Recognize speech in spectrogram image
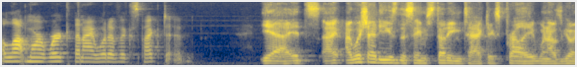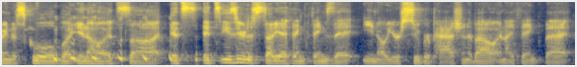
a lot more work than I would have expected yeah it's I, I, wish i'd used the same studying tactics probably when i was going to school but you know it's uh it's it's easier to study i think things that you know you're super passionate about and i think that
